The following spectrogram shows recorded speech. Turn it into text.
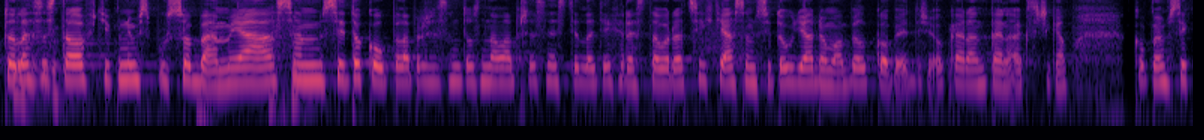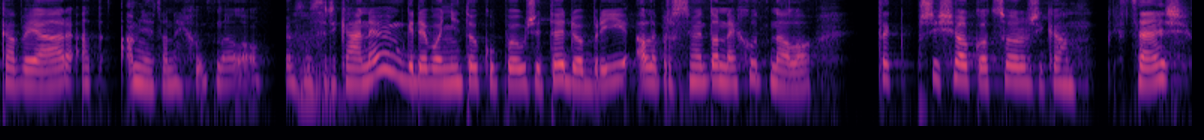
tohle se stalo vtipným způsobem. Já jsem si to koupila, protože jsem to znala přesně z těchto těch restaurací. Chtěla jsem si to udělat doma, byl covid, že jo, karanténa, tak si říkám, koupím si kaviár a, t- a mě to nechutnalo. Já jsem si říkala, nevím, kde oni to kupují, že to je dobrý, ale prostě mě to nechutnalo. Tak přišel kocor, říkám, chceš?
